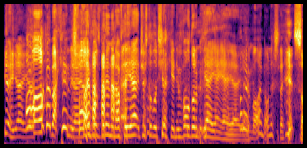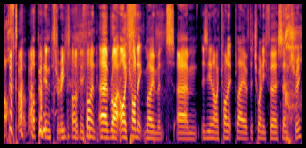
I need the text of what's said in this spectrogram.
Yeah, yeah, yeah. All right, I'll go back in. It's Yeah, fine. yeah, everyone's been in then after. Yeah, just double checking. We've all done a bit. Yeah, yeah, yeah, yeah. I yeah. don't mind, honestly. It's soft. I've I've been in three times. Fine. Um, right, iconic moments. Um, is he an iconic player of the 21st century?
